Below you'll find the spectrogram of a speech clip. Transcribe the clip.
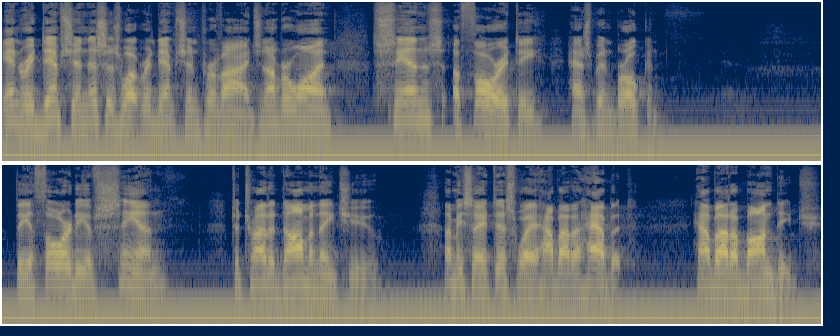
in redemption, this is what redemption provides. Number one, sin's authority has been broken. The authority of sin to try to dominate you. Let me say it this way how about a habit? How about a bondage?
